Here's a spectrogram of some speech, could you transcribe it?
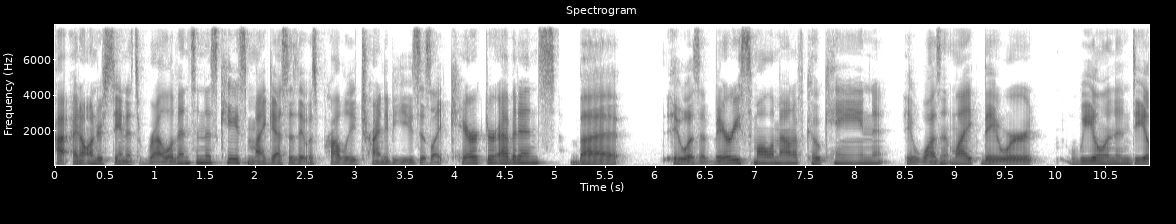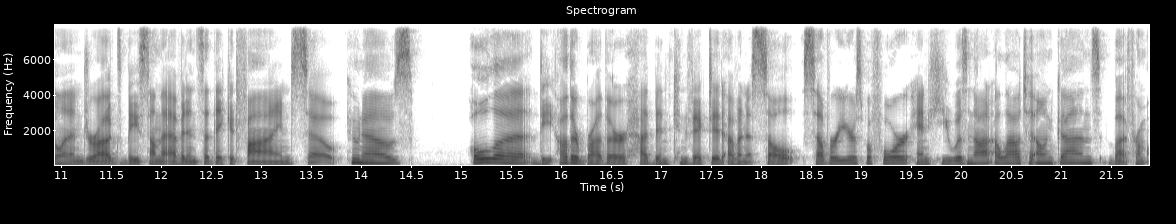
i don't understand its relevance in this case. My guess is it was probably trying to be used as like character evidence but it was a very small amount of cocaine. It wasn't like they were wheeling and dealing in drugs based on the evidence that they could find so who knows? Ola, the other brother, had been convicted of an assault several years before and he was not allowed to own guns, but from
